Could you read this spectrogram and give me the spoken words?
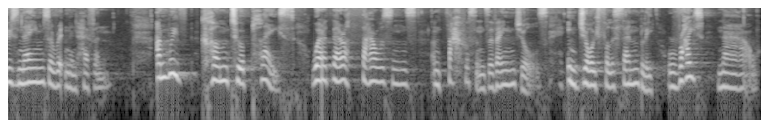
whose names are written in heaven. And we've come to a place where there are thousands and thousands of angels in joyful assembly right now.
